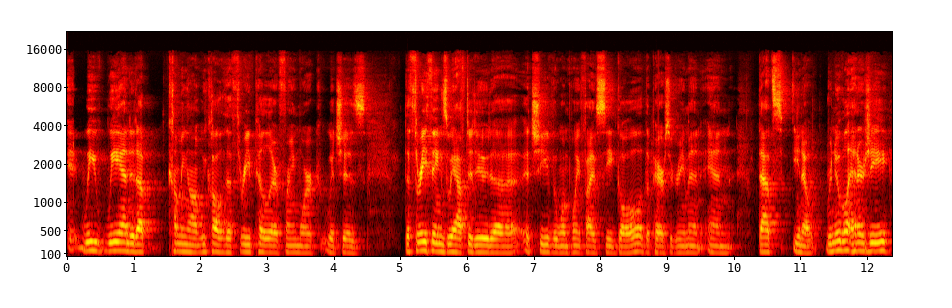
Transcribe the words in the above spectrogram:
it, we we ended up coming on we call it the three pillar framework which is the three things we have to do to achieve the 1.5 c goal of the paris agreement and that's you know renewable energy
